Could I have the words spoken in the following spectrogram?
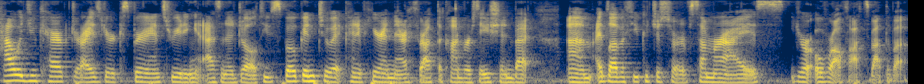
how would you characterize your experience reading it as an adult? You've spoken to it kind of here and there throughout the conversation, but um, I'd love if you could just sort of summarize your overall thoughts about the book.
